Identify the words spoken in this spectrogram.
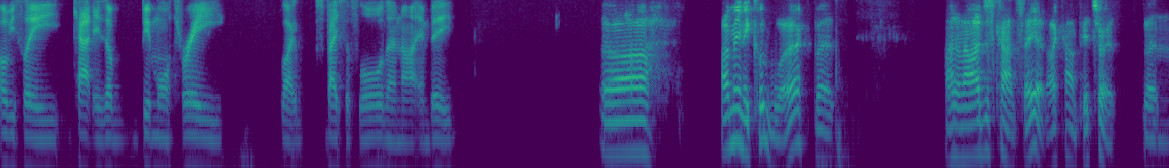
Obviously, Cat is a bit more three, like space the floor than uh, Embiid. Uh, I mean, it could work, but I don't know. I just can't see it. I can't picture it. But Mm.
